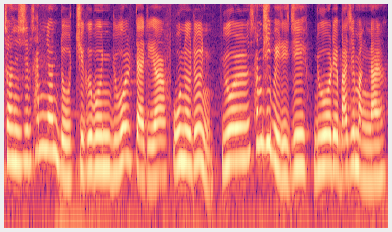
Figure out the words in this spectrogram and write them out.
2023년도 지금은 6월 달이야. 오늘은 6월 30일이지. 6월의 마지막 날.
